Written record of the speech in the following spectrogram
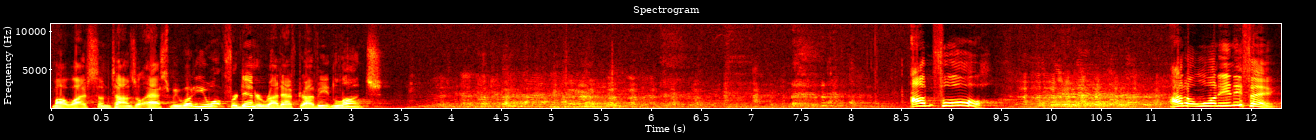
My wife sometimes will ask me, What do you want for dinner right after I've eaten lunch? I'm full. I don't want anything.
